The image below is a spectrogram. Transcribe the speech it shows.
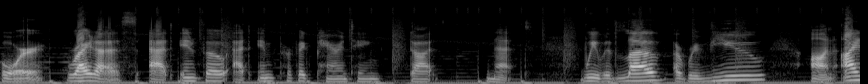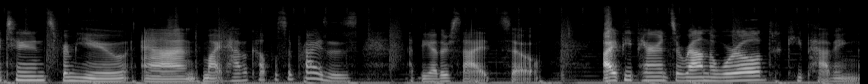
or write us at info at imperfectparenting.net. net. We would love a review on iTunes from you and might have a couple surprises at the other side. So, IP parents around the world, keep having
